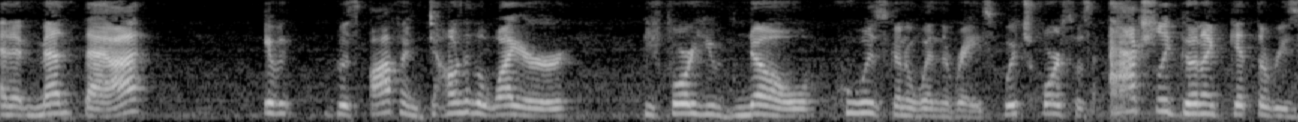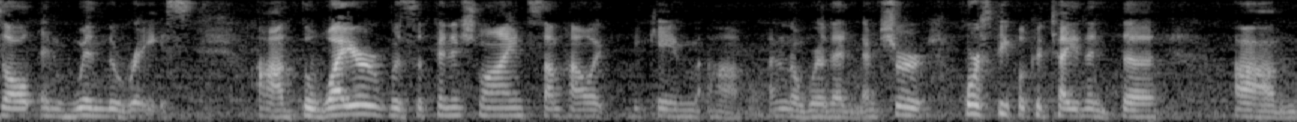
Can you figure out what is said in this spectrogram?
and it meant that it was often down to the wire before you'd know who is going to win the race, which horse was actually going to get the result and win the race. Um, the wire was the finish line. Somehow it became, um, I don't know where that, I'm sure horse people could tell you the, the um,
